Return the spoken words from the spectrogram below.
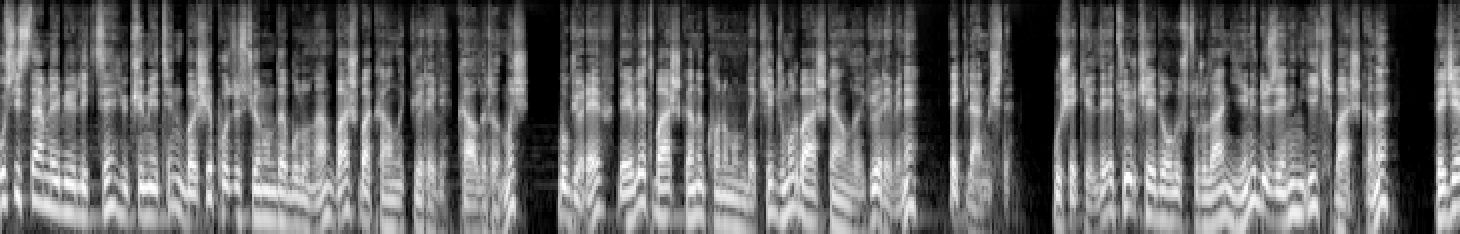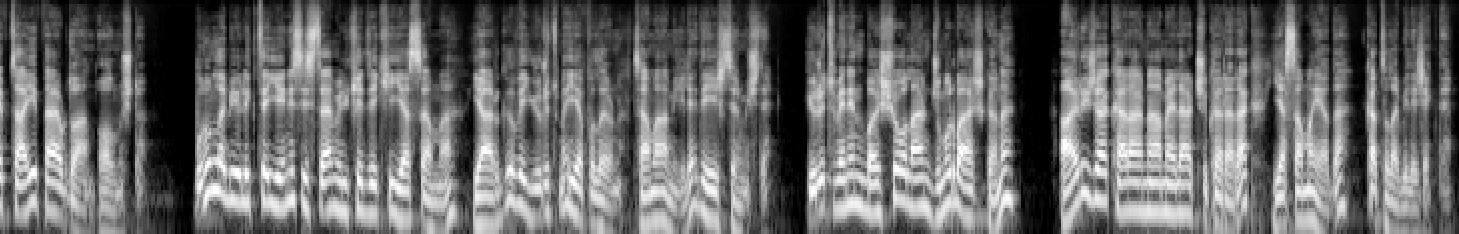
Bu sistemle birlikte hükümetin başı pozisyonunda bulunan başbakanlık görevi kaldırılmış, bu görev devlet başkanı konumundaki Cumhurbaşkanlığı görevine eklenmişti. Bu şekilde Türkiye'de oluşturulan yeni düzenin ilk başkanı Recep Tayyip Erdoğan olmuştu. Bununla birlikte yeni sistem ülkedeki yasama, yargı ve yürütme yapılarını tamamıyla değiştirmişti. Yürütmenin başı olan Cumhurbaşkanı ayrıca kararnameler çıkararak yasamaya da katılabilecekti.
